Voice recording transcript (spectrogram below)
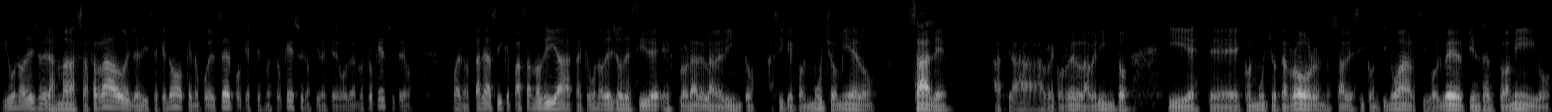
Y uno de ellos era más aferrado y les dice que no, que no puede ser porque este es nuestro queso y nos tienen que devolver nuestro queso y tenemos... Bueno, tal es así que pasan los días hasta que uno de ellos decide explorar el laberinto. Así que con mucho miedo sale hacia a recorrer el laberinto y este, con mucho terror, no sabe si continuar, si volver, piensa en su amigo.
